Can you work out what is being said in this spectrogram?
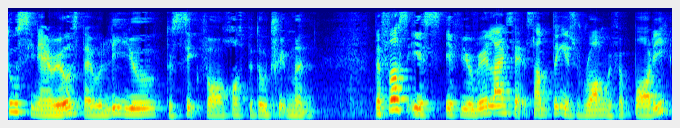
two scenarios that will lead you to seek for hospital treatment. The first is if you realize that something is wrong with your body,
